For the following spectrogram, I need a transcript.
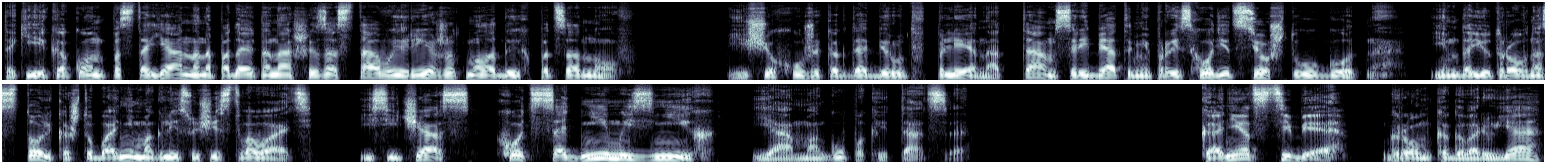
Такие, как он, постоянно нападают на наши заставы и режут молодых пацанов. Еще хуже, когда берут в плен, а там с ребятами происходит все, что угодно. Им дают ровно столько, чтобы они могли существовать. И сейчас, хоть с одним из них, я могу поквитаться. «Конец тебе!» — громко говорю я,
